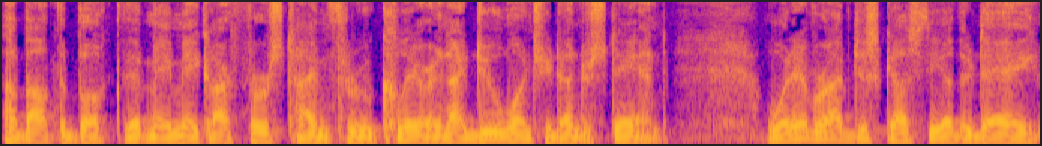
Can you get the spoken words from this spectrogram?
about the book that may make our first time through clear? And I do want you to understand whatever I've discussed the other day,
